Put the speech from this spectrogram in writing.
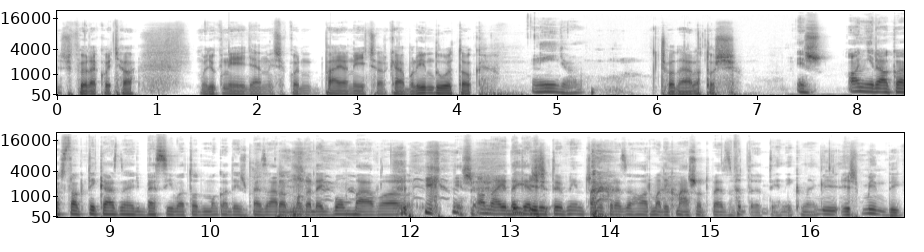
és főleg, hogyha mondjuk négyen, és akkor pálya négy sarkából indultok. Így van. Csodálatos. És annyira akarsz taktikázni, hogy beszívatod magad, és bezárad magad egy bombával, és annál idegesítőbb nincs, amikor ez a harmadik másodpercben történik meg. És mindig,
